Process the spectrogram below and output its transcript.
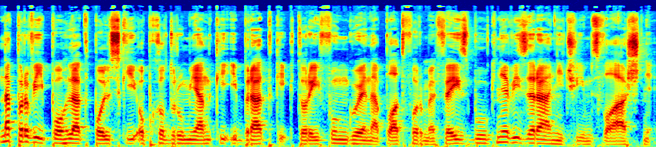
Na prvý pohľad poľský obchod rumianky i bratky, ktorý funguje na platforme Facebook, nevyzerá ničím zvláštne.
